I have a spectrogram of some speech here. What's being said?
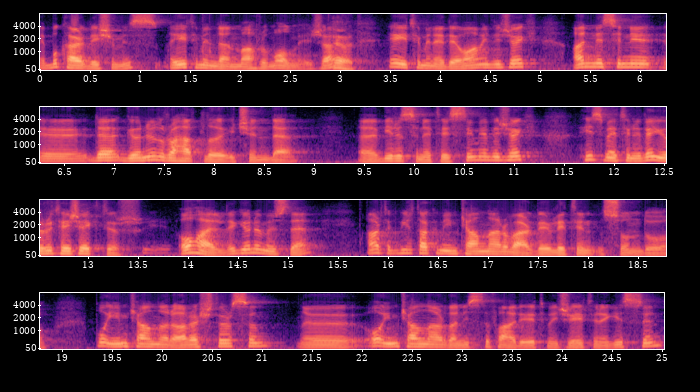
e, bu kardeşimiz eğitiminden mahrum olmayacak. Evet. Eğitimine devam edecek. Annesini e, de gönül rahatlığı içinde e, birisine teslim edecek. Hizmetini de yürütecektir. O halde günümüzde artık bir takım imkanlar var devletin sunduğu. Bu imkanları araştırsın, e, o imkanlardan istifade etme cihetine gitsin,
